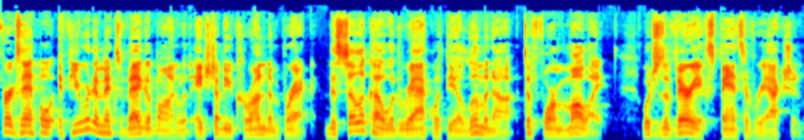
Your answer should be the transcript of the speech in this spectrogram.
For example, if you were to mix Vagabond with HW corundum brick, the silica would react with the alumina to form mullite, which is a very expansive reaction.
